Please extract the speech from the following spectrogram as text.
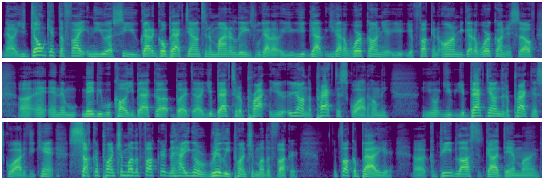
now you don't get the fight in the UFC. You got to go back down to the minor leagues. We got to you, you, got you got to work on your your fucking arm. You got to work on yourself, uh, and, and, then maybe we'll call you back up. But uh, you're back to the pra- you're, you're on the practice squad, homie. You you you're back down to the practice squad. If you can't sucker punch a motherfucker, then how you gonna really punch a motherfucker? Fuck up out of here. Uh, Khabib lost his goddamn mind.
